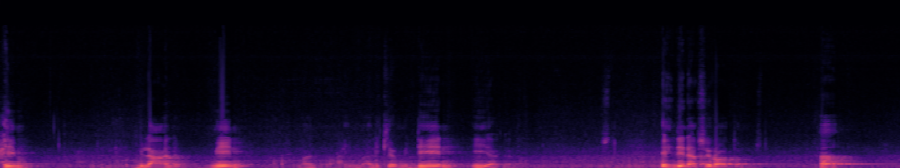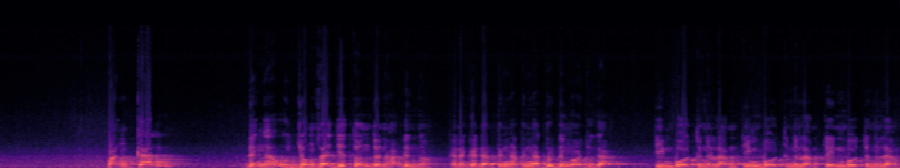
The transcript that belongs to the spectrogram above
Bismillahirrahmanirrahim. Bila alamin. Rahmanirrahim. Maliki yaumiddin. Iyyaka na'budu. Ihdinas siratal Ha. Pangkal dengan ujung saja tuan-tuan hak dengar. Kadang-kadang tengah-tengah tu dengar juga. Timbul, tenggelam, timbul, tenggelam, timbul, tenggelam.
